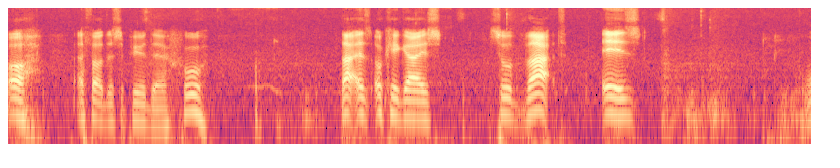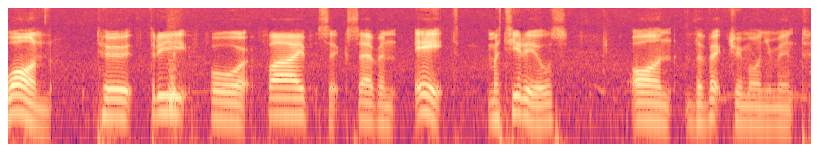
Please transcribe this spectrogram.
Oh, I thought it disappeared there. Whew. That is okay, guys. So that is one, two, three, four, five, six, seven, eight materials on the victory monument.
